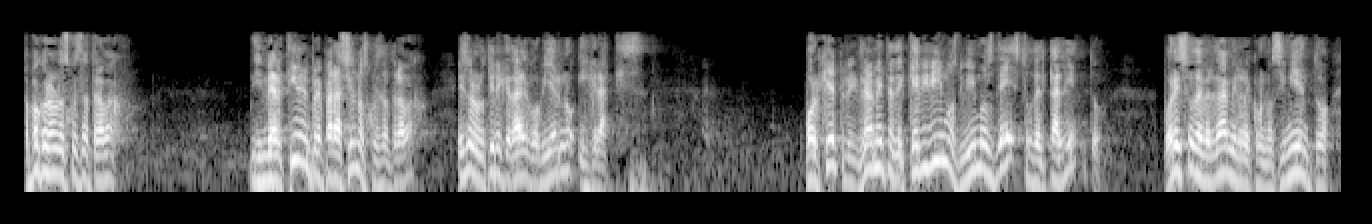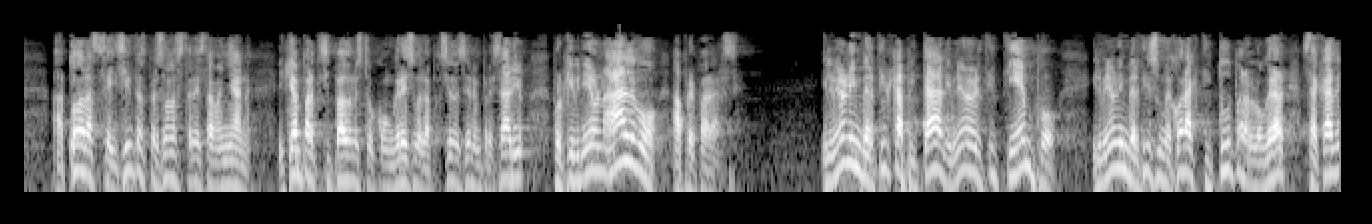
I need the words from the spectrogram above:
¿A poco no nos cuesta trabajo? Invertir en preparación nos cuesta trabajo. Eso nos lo tiene que dar el gobierno y gratis. ¿Por qué? realmente de qué vivimos? Vivimos de esto, del talento. Por eso, de verdad, mi reconocimiento a todas las 600 personas que están esta mañana y que han participado en nuestro Congreso de la Pasión de Ser Empresario, porque vinieron a algo a prepararse. Y le vinieron a invertir capital, le vinieron a invertir tiempo, y le vinieron a invertir su mejor actitud para lograr sacarle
